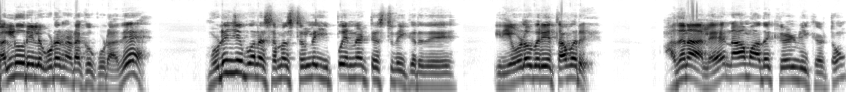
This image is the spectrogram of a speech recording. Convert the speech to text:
கல்லூரியில் கூட நடக்கக்கூடாதே. முடிஞ்சு போன செமஸ்டரில் இப்போ என்ன டெஸ்ட் வைக்கிறது? இது எவ்வளோ பெரிய தவறு? அதனால நாம் அதை கேள்வி கேட்டோம்.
